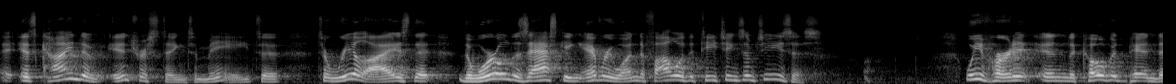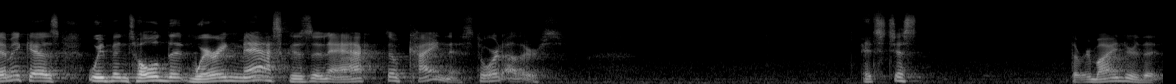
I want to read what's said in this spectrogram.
it's kind of interesting to me to, to realize that the world is asking everyone to follow the teachings of Jesus. We've heard it in the COVID pandemic as we've been told that wearing masks is an act of kindness toward others. It's just the reminder that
